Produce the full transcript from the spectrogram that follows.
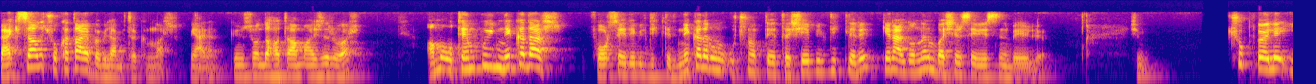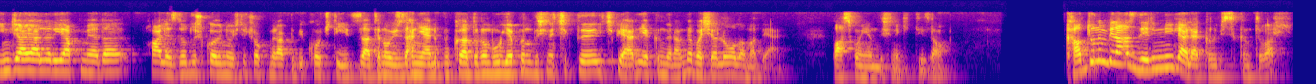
belki sahada çok hata yapabilen bir takımlar. Yani gün sonunda hata marjları var. Ama o tempoyu ne kadar force edebildikleri, ne kadar onu uç noktaya taşıyabildikleri genelde onların başarı seviyesini belirliyor. Şimdi çok böyle ince ayarları yapmaya da halezde Duşkoyno işte çok meraklı bir koç değil. Zaten o yüzden yani bu kadronun bu yapının dışına çıktığı hiçbir yerde yakın dönemde başarılı olamadı yani. Baskonya'nın dışına gittiği zaman. Kadronun biraz derinliğiyle alakalı bir sıkıntı var.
